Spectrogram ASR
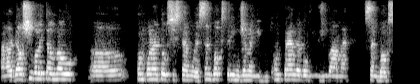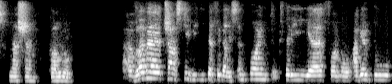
A další volitelnou eh, komponentou systému je Sandbox, který můžeme mít buď on-prem nebo využíváme Sandbox v našem cloudu. V levé části vidíte Fidelis Endpoint, který je formou agentů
